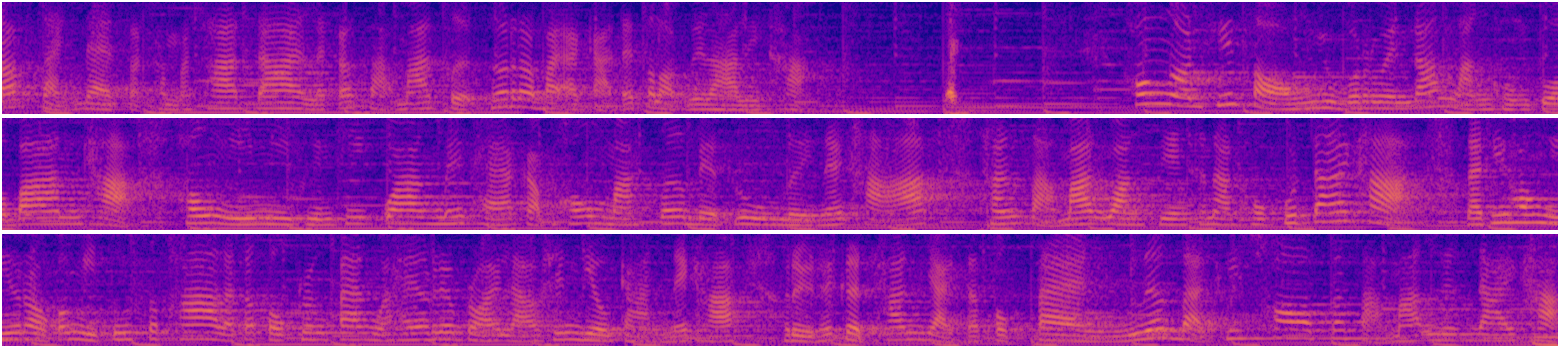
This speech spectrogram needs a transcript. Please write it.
รับแสงแดดจากธรรมชาติได้ และก็สามารถเปิดเพื่อระบายอากาศได้ตลอดเวลาเลยค่ะ ห้องนอนที่ 2 อยู่บริเวณด้านหลังของตัวบ้านค่ะ ห้องนี้มีพื้นที่กว้างไม่แพ้กับห้องมาสเตอร์เบดรูมเลยนะคะ ท่านสามารถวางเตียงขนาด 6 ฟุตได้ค่ะ และที่ห้องนี้เราก็มีตู้เสื้อผ้าแล้วก็โต๊ะเครื่องแป้งไว้ให้เรียบร้อยแล้วเช่นเดียวกันนะคะ หรือถ้าเกิดท่านอยากจะตกแต่งเลือกแบบที่ชอบก็สามารถเลือกได้ค่ะ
